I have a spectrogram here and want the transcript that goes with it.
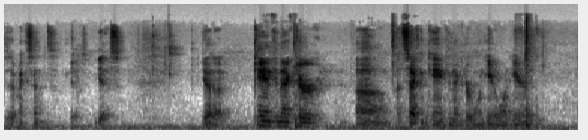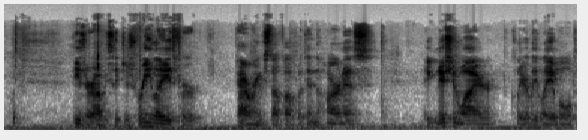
Does that make sense? Yes. Yes. You got a CAN connector, um, a second CAN connector, one here, one here. These are obviously just relays for powering stuff up within the harness. Ignition wire, clearly labeled.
